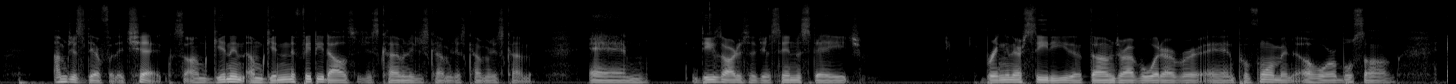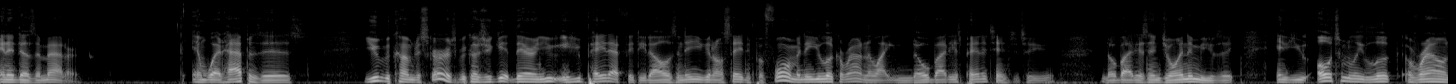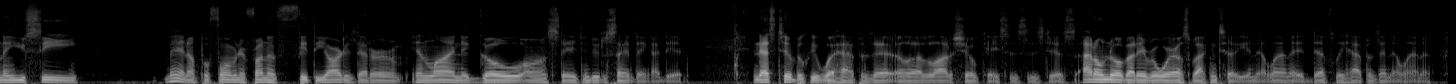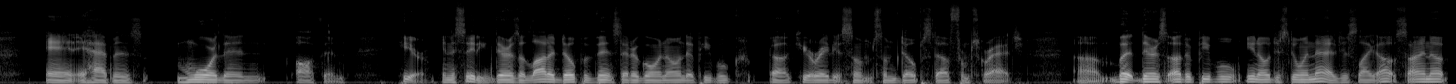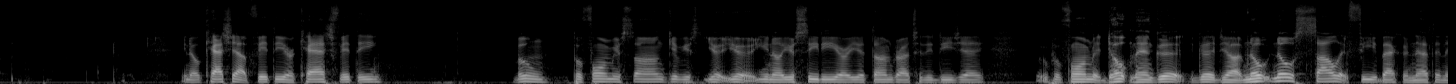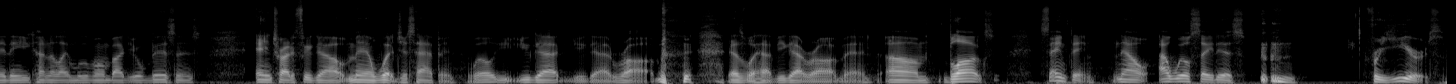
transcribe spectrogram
I'm just there for the check. So I'm getting I'm getting the fifty dollars to just coming, just coming, just coming, just coming. And these artists are just in the stage, bringing their CD, their thumb drive or whatever, and performing a horrible song, and it doesn't matter. And what happens is you become discouraged because you get there and you you pay that fifty dollars and then you get on stage and perform and then you look around and like nobody is paying attention to you, nobody is enjoying the music, and you ultimately look around and you see, man, I'm performing in front of fifty artists that are in line to go on stage and do the same thing I did. And that's typically what happens at a lot, a lot of showcases. Is just I don't know about everywhere else, but I can tell you in Atlanta, it definitely happens in Atlanta, and it happens more than often here in the city. There's a lot of dope events that are going on that people uh, curated some some dope stuff from scratch. Um, but there's other people, you know, just doing that, just like oh, sign up, you know, cash out fifty or cash fifty. Boom, perform your song, give your your your you know your CD or your thumb drive to the DJ. We performed it, dope man, good good job. No no solid feedback or nothing, and then you kind of like move on about your business and try to figure out, man, what just happened. Well, you, you got you got robbed. That's what happened. You got robbed, man. Um, blogs, same thing. Now, I will say this: for years,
